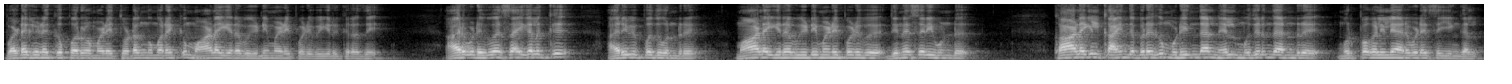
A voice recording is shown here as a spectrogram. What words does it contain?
வடகிழக்கு பருவமழை தொடங்கும் வரைக்கும் மாலை இரவு இடிமழை பொழிவு இருக்கிறது. அறுவடை விவசாயிகளுக்கு அறிவிப்பது ஒன்று மாலை இரவு இடிமழை பொழிவு தினசரி உண்டு. காலையில் காய்ந்த பிறகு முடிந்தால் நெல் முதிர்ந்த அன்று முற்பகலிலே அறுவடை செய்யுங்கள்.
